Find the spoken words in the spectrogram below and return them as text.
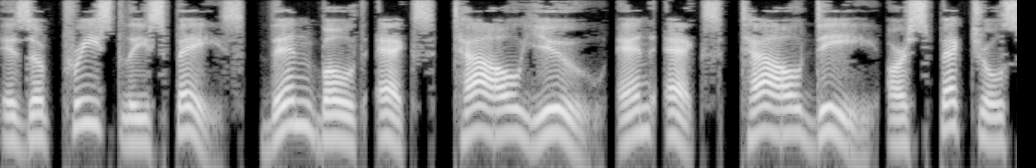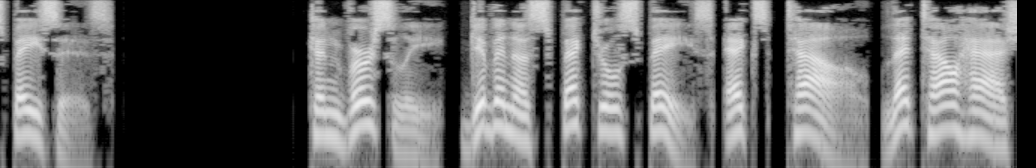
is a Priestley space, then both X tau U and X tau D are spectral spaces. Conversely, given a spectral space x tau, let tau hash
